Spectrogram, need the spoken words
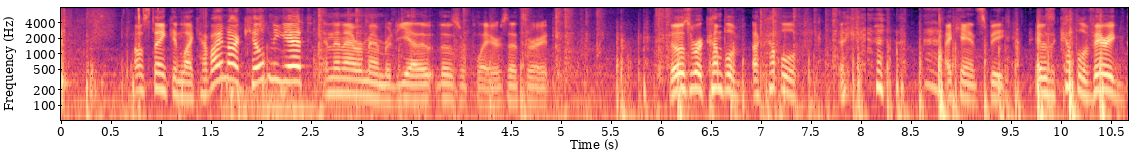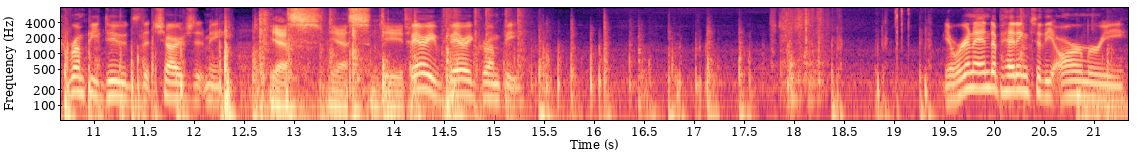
I was thinking, like, have I not killed any yet? And then I remembered, yeah, th- those were players. That's right. Those were a couple of a couple I can't speak. It was a couple of very grumpy dudes that charged at me. Yes, yes, indeed. Very, very grumpy. Yeah, we're gonna end up heading to the armory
